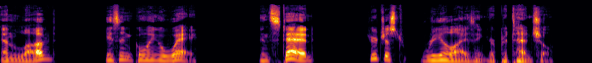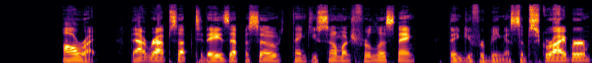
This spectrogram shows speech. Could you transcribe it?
and loved isn't going away. Instead, you're just realizing your potential. All right, that wraps up today's episode. Thank you so much for listening. Thank you for being a subscriber.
